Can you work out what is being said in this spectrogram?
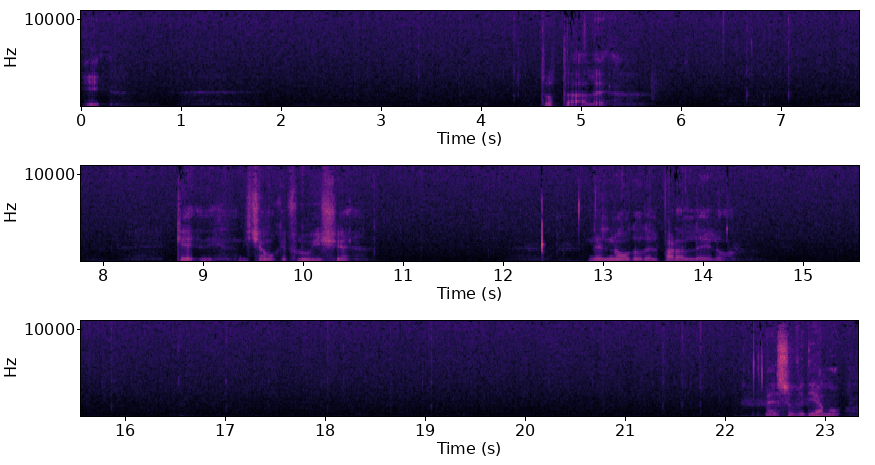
I. Totale che diciamo che fluisce nel nodo del parallelo. Adesso vediamo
